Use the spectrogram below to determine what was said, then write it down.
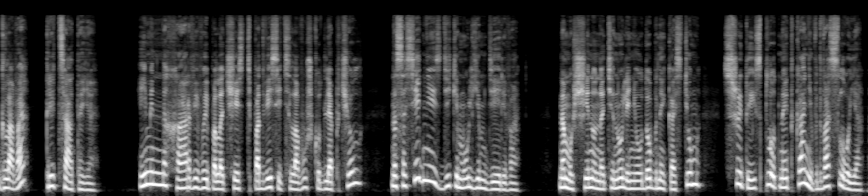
Глава 30. Именно Харви выпала честь подвесить ловушку для пчел на соседнее с диким ульем дерево. На мужчину натянули неудобный костюм, сшитый из плотной ткани в два слоя,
